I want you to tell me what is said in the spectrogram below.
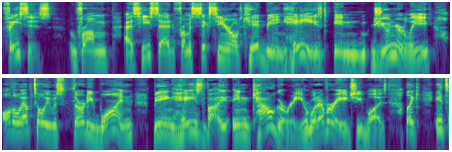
faces from, as he said, from a 16 year old kid being hazed in junior league all the way up till he was 31, being hazed by in Calgary or whatever age he was. Like it's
